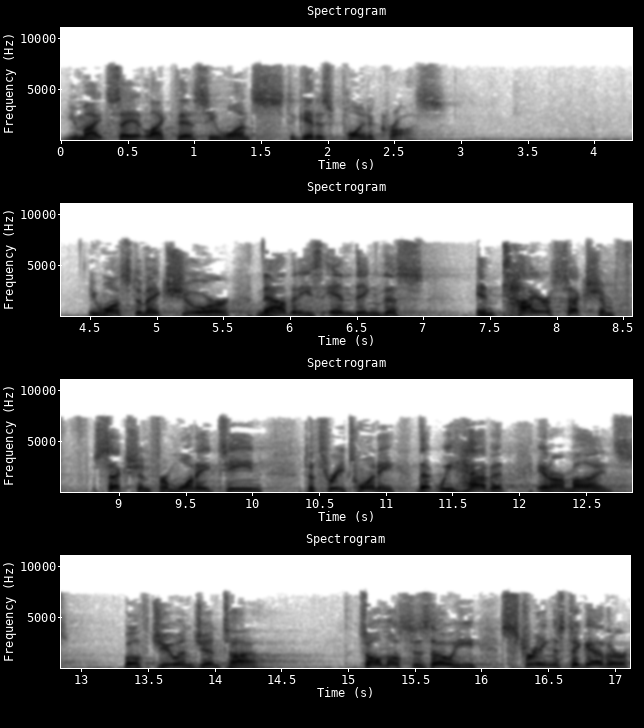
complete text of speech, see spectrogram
You might say it like this He wants to get his point across. He wants to make sure, now that he's ending this entire section, section from 118 to 320, that we have it in our minds, both Jew and Gentile. It's almost as though he strings together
